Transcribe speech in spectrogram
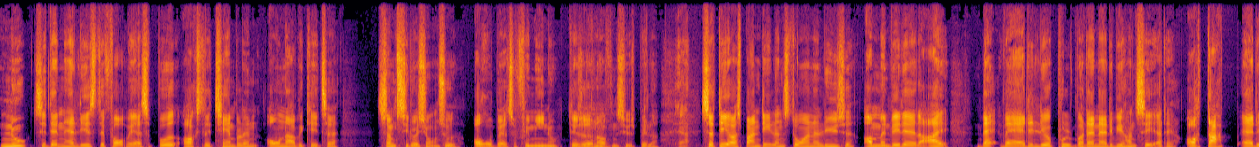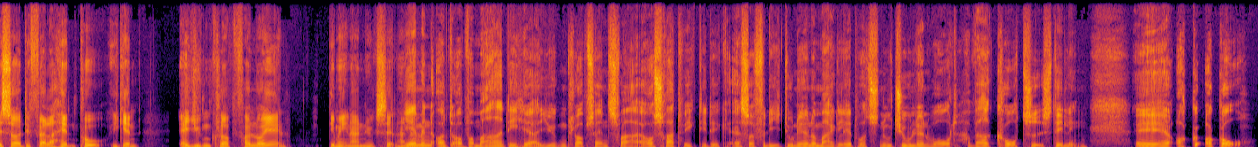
nu til den her liste får vi altså både Oxlade Chamberlain og Naby Keita som situationshud, og Roberto Firmino, det er så en mm. offensiv spiller. Ja. Så det er også bare en del af en stor analyse, om man ved det eller ej, hvad, hvad er det Liverpool, hvordan er det, vi håndterer det? Og der er det så, at det falder hen på igen, er Jürgen Klopp for lojal? Det mener han jo ikke selv, han Jamen, og, og hvor meget af det her Jürgen Klopps ansvar er også ret vigtigt, ikke? Altså, fordi du nævner Michael Edwards, nu Julian Ward har været kort tid i stillingen, øh, og, og går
